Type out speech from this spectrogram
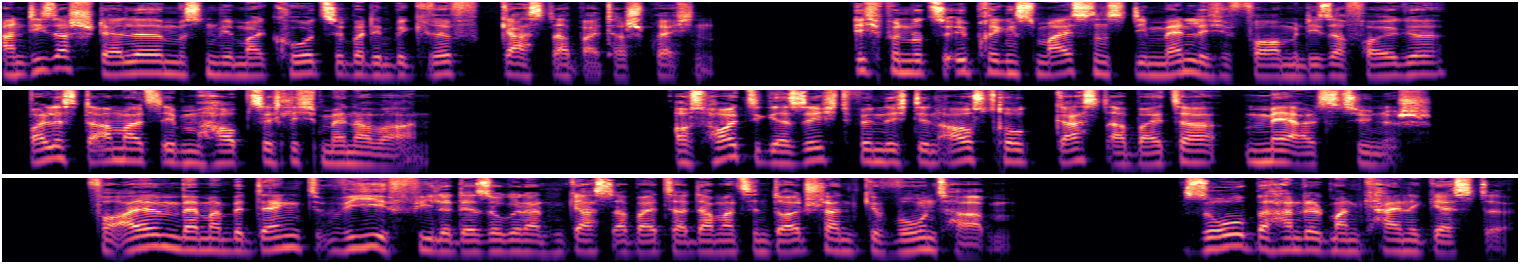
An dieser Stelle müssen wir mal kurz über den Begriff Gastarbeiter sprechen. Ich benutze übrigens meistens die männliche Form in dieser Folge, weil es damals eben hauptsächlich Männer waren. Aus heutiger Sicht finde ich den Ausdruck Gastarbeiter mehr als zynisch. Vor allem, wenn man bedenkt, wie viele der sogenannten Gastarbeiter damals in Deutschland gewohnt haben. So behandelt man keine Gäste.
